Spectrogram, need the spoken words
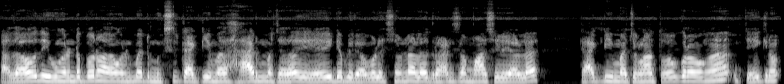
அதாவது இவங்க ரெண்டு பேரும் அவங்க ரெண்டு பேரும் மிக்ஸ்டு டேக் டீம் அதாவது ஹேர் மேட்ச் அதாவது ஏஐடபிள்யூ ரெவல்யூஷனில் அல்லது கிராண்ட்ஸ்லாம் ஆஸ்திரேலியாவில் டேக் டீம் மேட்ச்லாம் தோக்குறவங்க ஜெயிக்கிறோம்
